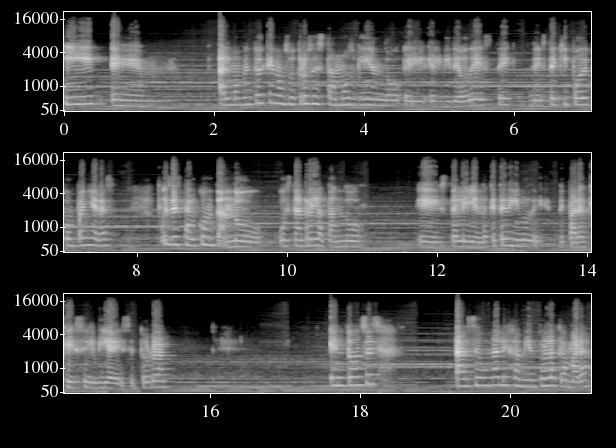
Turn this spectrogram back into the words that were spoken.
Y em, al momento de que nosotros estamos viendo el, el video de este, de este equipo de compañeras, pues están contando o están relatando eh, esta leyenda que te digo de, para qué servía ese torreón. Entonces hace un alejamiento la cámara,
